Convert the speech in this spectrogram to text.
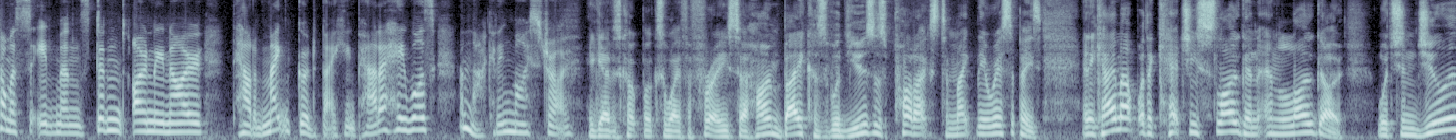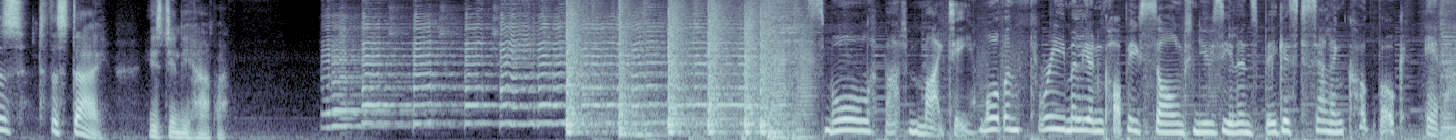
Thomas Edmonds didn't only know how to make good baking powder, he was a marketing maestro. He gave his cookbooks away for free so home bakers would use his products to make their recipes. And he came up with a catchy slogan and logo, which endures to this day. Here's Jendi Harper. Small but mighty. More than 3 million copies sold, New Zealand's biggest selling cookbook ever.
